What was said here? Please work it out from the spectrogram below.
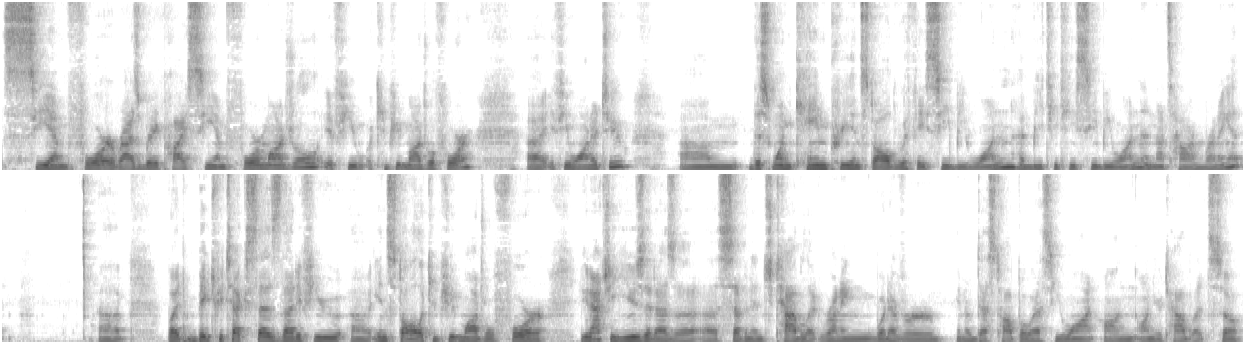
CM4, a Raspberry Pi CM4 module, if you a compute module 4, uh, if you wanted to. Um, this one came pre-installed with a CB1, a BTT CB1, and that's how I'm running it. Uh, but Big Tree Tech says that if you uh, install a Compute Module 4, you can actually use it as a, a 7-inch tablet running whatever you know desktop OS you want on, on your tablet. So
